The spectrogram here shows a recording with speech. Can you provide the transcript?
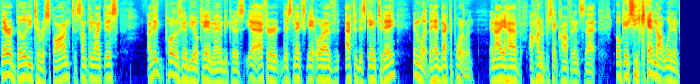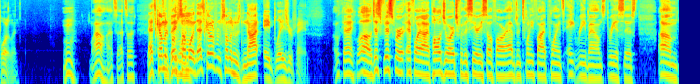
their ability to respond to something like this, I think Portland's going to be okay, man. Because yeah, after this next game or after this game today, then what? They head back to Portland, and I have hundred percent confidence that OKC cannot win in Portland. Mm, wow, that's that's a That's coming a big from one. someone. That's coming from someone who's not a Blazer fan. Okay. Well, just just for FYI, Paul George for the series so far, averaging 25 points, eight rebounds, three assists. Um,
